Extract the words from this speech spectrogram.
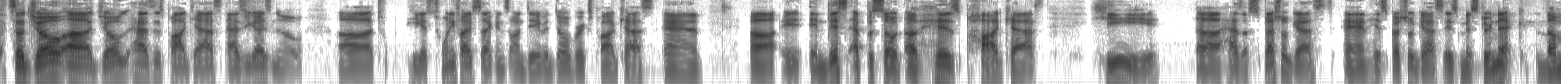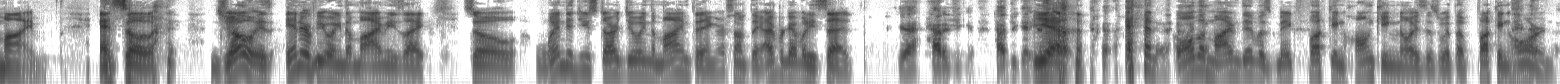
So Joe, uh, Joe has his podcast, as you guys know. Uh, he gets 25 seconds on David Dobrik's podcast, and uh, in, in this episode of his podcast, he uh, has a special guest, and his special guest is Mr. Nick, the mime. And so Joe is interviewing the mime. He's like, "So when did you start doing the mime thing, or something?" I forget what he said. Yeah, how did you get? How'd you get? Your Yeah. and all the mime did was make fucking honking noises with a fucking horn.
